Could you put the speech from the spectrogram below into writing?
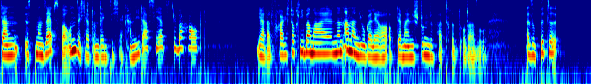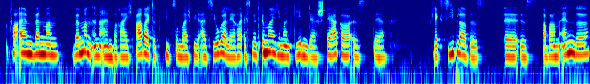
dann ist man selbst verunsichert und denkt sich, ja, kann die das jetzt überhaupt? Ja, dann frage ich doch lieber mal einen anderen Yogalehrer, ob der meine Stunde vertritt oder so. Also bitte, vor allem wenn man, wenn man in einem Bereich arbeitet, wie zum Beispiel als Yogalehrer, es wird immer jemand geben, der stärker ist, der flexibler ist, äh, ist. Aber am Ende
